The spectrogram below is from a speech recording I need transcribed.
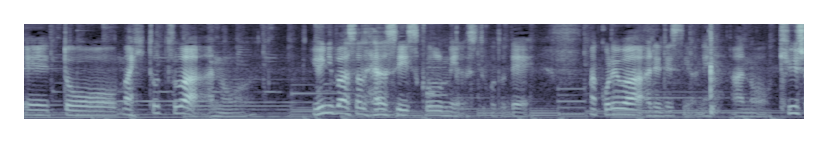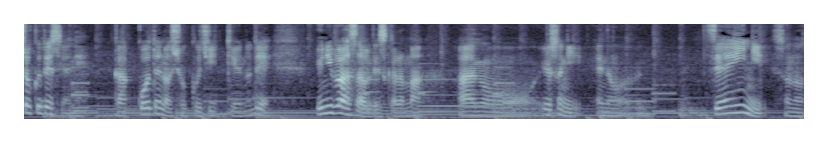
えっ、ー、とまあ一つはあのユニバーサルヘルシースクールミールスということで、まあ、これはあれですよね。あの給食ですよね。学校での食事っていうのでユニバーサルですから、まあ、あの要するにあの全員にその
